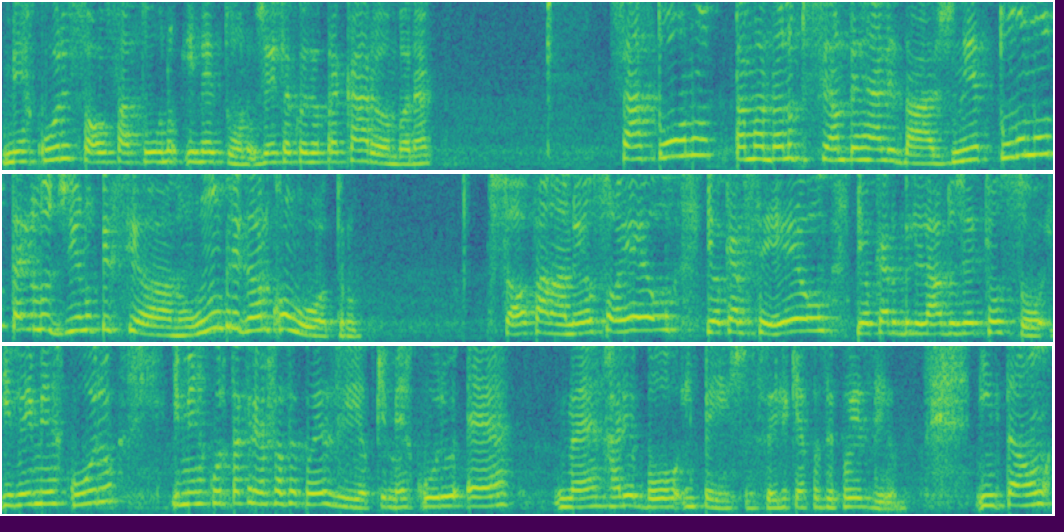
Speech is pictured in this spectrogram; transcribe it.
Mercúrio, Sol, Saturno e Netuno. Gente, é coisa pra caramba, né? Saturno tá mandando o pisciano ter realidade. Netuno tá iludindo o pisciano, um brigando com o outro. Sol falando, eu sou eu, e eu quero ser eu, e eu quero brilhar do jeito que eu sou. E vem Mercúrio, e Mercúrio tá querendo fazer poesia, porque Mercúrio é né, Haribo em peixes, ele quer fazer poesia. Então,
